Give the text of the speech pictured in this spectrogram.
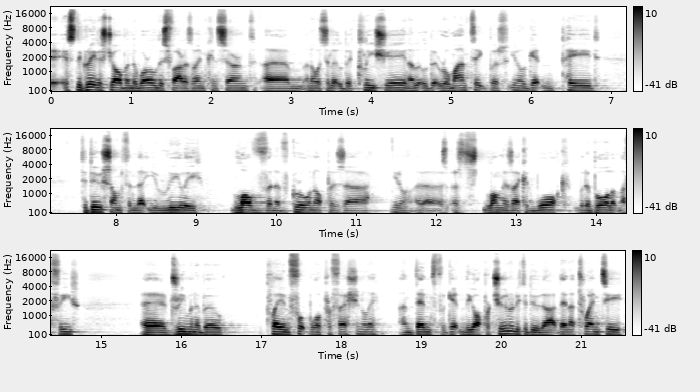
it's the greatest job in the world as far as I'm concerned. Um, I know it's a little bit cliche and a little bit romantic, but you know, getting paid to do something that you really love and have grown up as a, you know, as, as long as I could walk with a ball at my feet, uh, dreaming about playing football professionally, and then for getting the opportunity to do that. Then at 20,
